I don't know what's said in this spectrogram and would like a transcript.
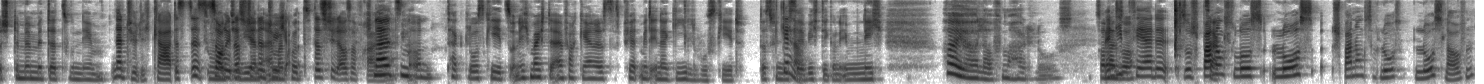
Stimme mit dazu nehmen. Natürlich, klar. Das, das, sorry, das steht natürlich, kurz das steht außer Frage. Schnalzen und takt, los geht's. Und ich möchte einfach gerne, dass das Pferd mit Energie losgeht. Das finde ich Genau. sehr wichtig und eben nicht, oh ja, laufen wir halt los. Wenn Sondern die so, Pferde so zack. spannungslos los, spannungslos loslaufen.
